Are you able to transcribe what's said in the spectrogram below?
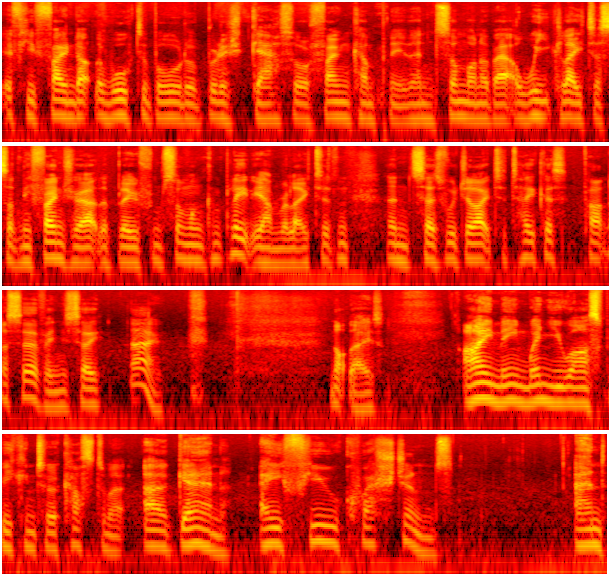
if you phoned up the water board or British Gas or a phone company, then someone about a week later suddenly phones you out of the blue from someone completely unrelated and, and says, Would you like to take a partner survey? And you say, No, not those. I mean, when you are speaking to a customer, again, a few questions. And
